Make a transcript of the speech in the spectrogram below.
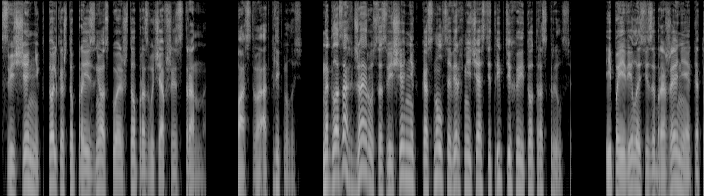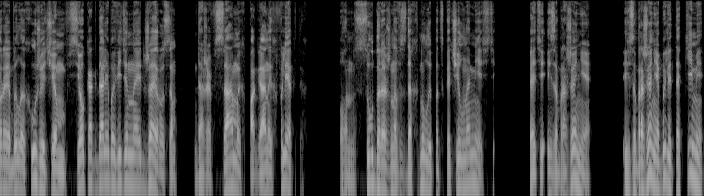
Священник только что произнес кое-что, прозвучавшее странно. Паства откликнулась. На глазах Джайруса священник коснулся верхней части триптиха, и тот раскрылся. И появилось изображение, которое было хуже, чем все когда-либо виденное Джайрусом, даже в самых поганых флектах. Он судорожно вздохнул и подскочил на месте. Эти изображения... Изображения были такими...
